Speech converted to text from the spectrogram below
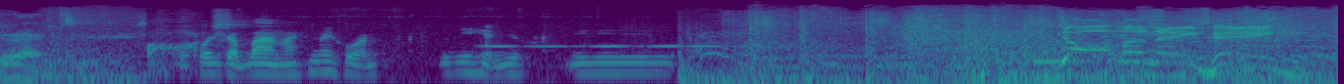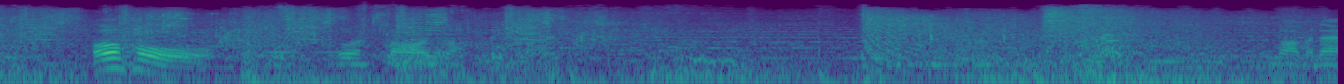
Granted. ควรกลับบ้านไหมไม่ควรเมื่อกี้เห็นอยู่นี่นี่นี่ Dominating. โอ้โห โดนซ้อนว่ะรอดมาได้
